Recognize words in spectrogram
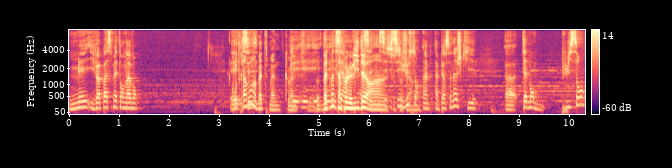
mais il va pas se mettre en avant. Et Contrairement à Batman, quand même. et- et- et- Batman, c'est un peu le leader, c'est- hein, c'est- juste un, un personnage qui est euh, tellement puissant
